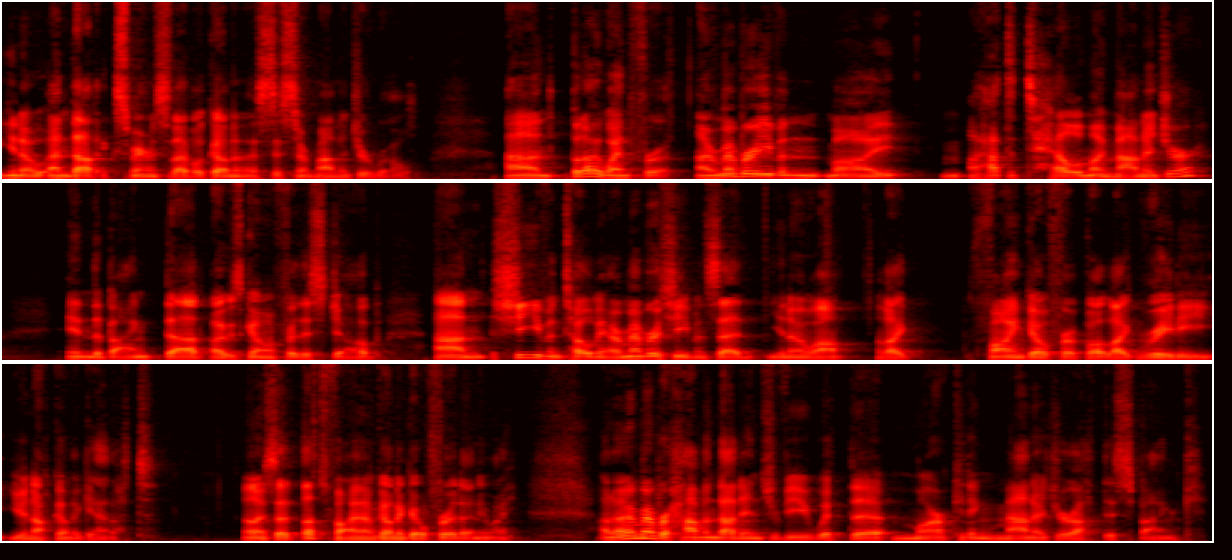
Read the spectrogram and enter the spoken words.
you know, and that experience level got an assistant manager role. And, but I went for it. I remember even my, I had to tell my manager in the bank that I was going for this job. And she even told me, I remember she even said, you know what, like, fine, go for it, but like, really, you're not going to get it. And I said, that's fine, I'm going to go for it anyway. And I remember having that interview with the marketing manager at this bank,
